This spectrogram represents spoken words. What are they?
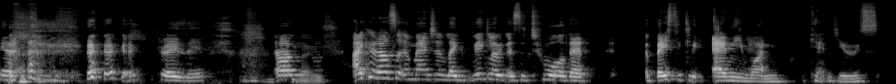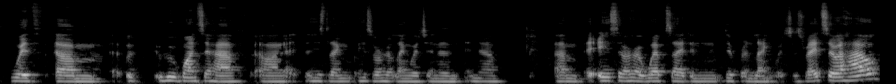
Yeah. Crazy. Um, nice. i could also imagine like Weglot is a tool that basically anyone can use with um, who wants to have uh, his lang- his or her language in a, in a um, his or her website in different languages right? So how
